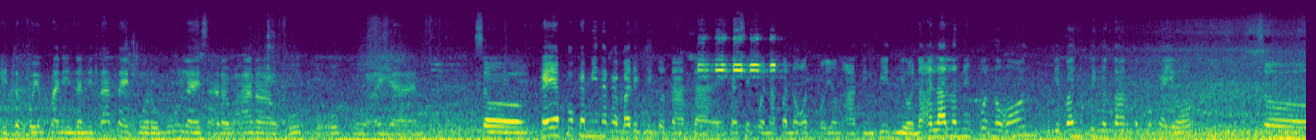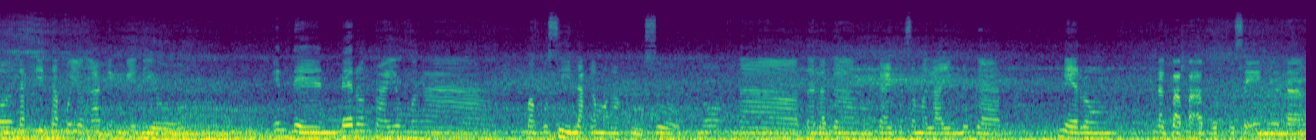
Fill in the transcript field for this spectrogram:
Ito po yung paninda ni tatay. Puro gulay sa araw-araw. Upo, upo, ayan. So, kaya po kami nakabalik dito tatay. Kasi po napanood po yung ating video. Naalala niyo po noon, di ba, nung pinuntahan ko po kayo. So, nakita po yung ating video. And then, meron tayong mga mabusilak ang mga puso, no? Na talagang kahit sa malayong lugar, merong nagpapaabot po sa inyo ng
